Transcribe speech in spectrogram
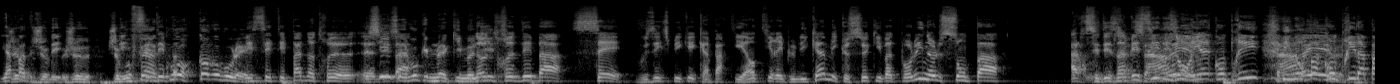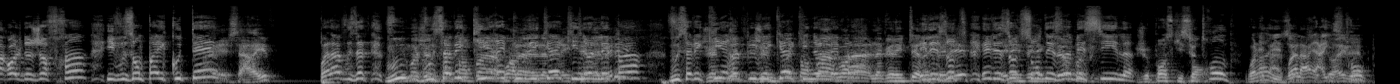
Je vous fais un cours quand vous voulez. Mais c'était pas notre. Euh, si, c'est vous qui me dites. Notre débat, c'est vous expliquer qu'un parti est anti-républicain, mais que ceux qui votent pour lui ne le sont pas. Alors c'est des imbéciles, ils n'ont rien compris, ils n'ont pas compris la parole de Geoffrin, ils vous ont pas écouté. ça arrive. Voilà, vous êtes, vous, vous savez qui est républicain, qui ne l'est pas. Vous savez qui est républicain, qui ne l'est pas. La, vérité et les autres, et les autres sont des imbéciles. Je pense qu'ils se trompent. Voilà, eh ben, voilà, ils se trompent.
